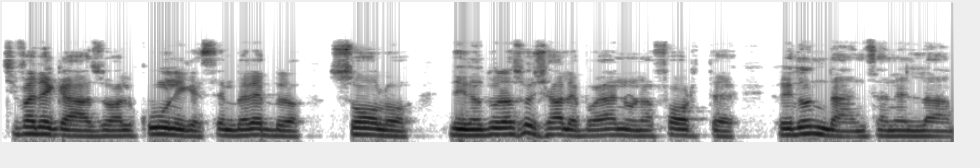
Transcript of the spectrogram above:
ci fate caso, alcuni che sembrerebbero solo di natura sociale poi hanno una forte ridondanza nella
